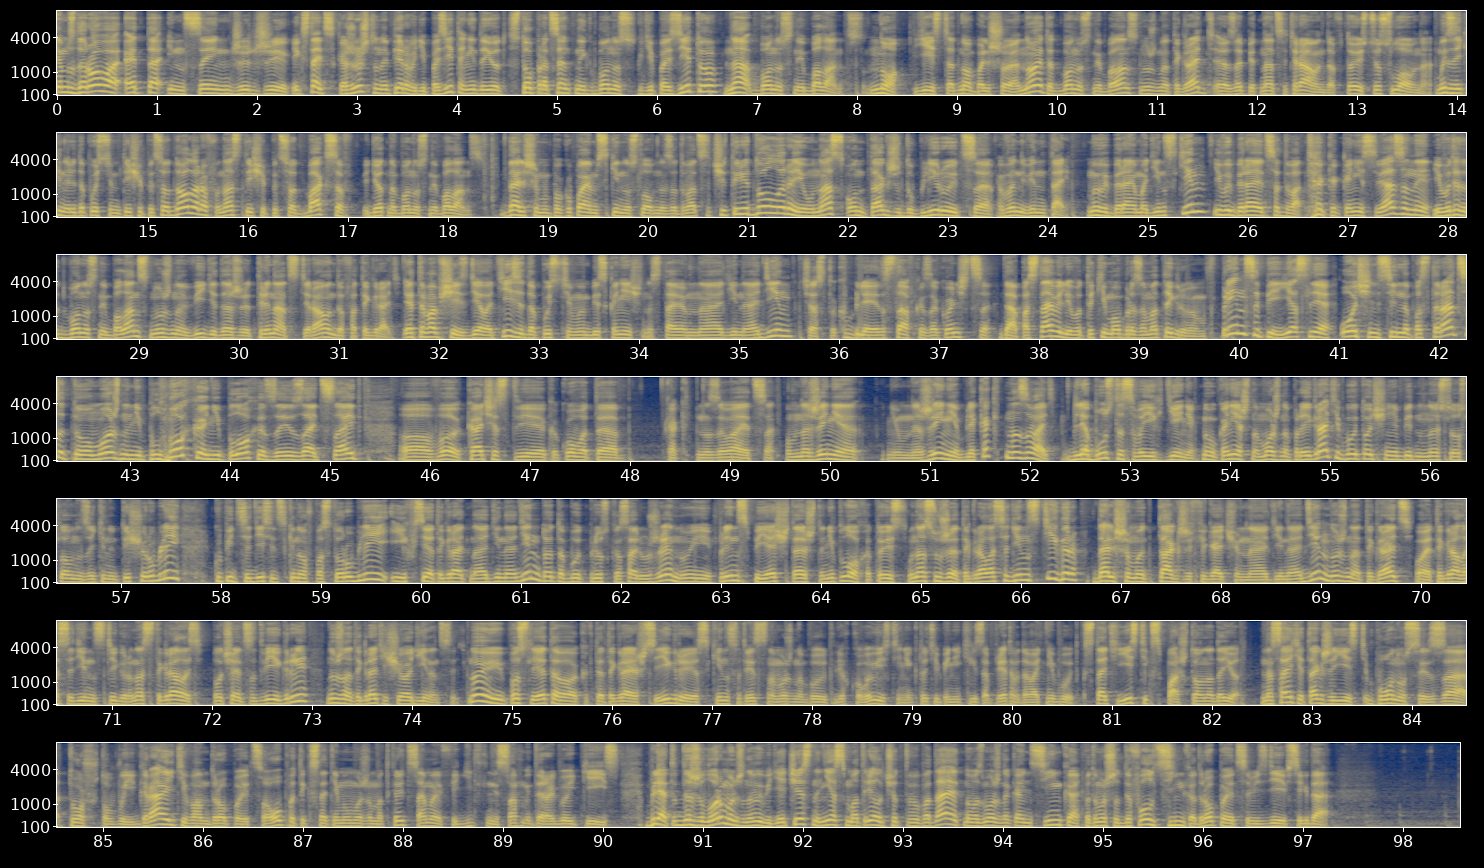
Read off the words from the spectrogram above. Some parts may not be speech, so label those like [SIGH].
Всем здорово, это Insane GG. И, кстати, скажу, что на первый депозит они дают стопроцентный бонус к депозиту на бонусный баланс. Но, есть одно большое но, этот бонусный баланс нужно отыграть э, за 15 раундов, то есть условно. Мы закинули, допустим, 1500 долларов, у нас 1500 баксов идет на бонусный баланс. Дальше мы покупаем скин условно за 24 доллара, и у нас он также дублируется в инвентарь. Мы выбираем один скин, и выбирается два, [LAUGHS] так как они связаны, и вот этот бонусный баланс нужно в виде даже 13 раундов отыграть. Это вообще сделать изи, допустим, мы бесконечно ставим на 1 и 1. Сейчас только, бля, эта ставка закончится. Да, поставили, вот таким образом отыгрываем. В принципе, если очень сильно постараться, то можно неплохо, неплохо заюзать сайт э, в качестве какого-то как это называется, умножение не умножение, бля, как это назвать? Для буста своих денег. Ну, конечно, можно проиграть и будет очень обидно, но если условно закинуть 1000 рублей, купить себе 10 скинов по 100 рублей и их все отыграть на 1-1, то это будет плюс косарь уже, ну и, в принципе, я считаю, что неплохо. То есть, у нас уже отыгралось 11 игр, дальше мы также фигачим на 1-1, нужно отыграть... Ой, отыгралось 11 игр, у нас отыгралось, получается, 2 игры, нужно отыграть еще 11. Ну и после этого, как ты отыграешь все игры, скин, соответственно, можно будет легко вывести, никто тебе никаких запретов давать не не будет. Кстати, есть экспа, что она дает. На сайте также есть бонусы за то, что вы играете, вам дропается опыт. И, кстати, мы можем открыть самый офигительный, самый дорогой кейс. Бля, тут даже Lore можно выбить. Я, честно, не смотрел, что-то выпадает, но, возможно, какая-нибудь синька, потому что дефолт синька дропается везде и всегда.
